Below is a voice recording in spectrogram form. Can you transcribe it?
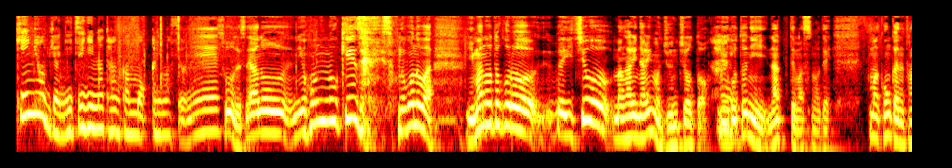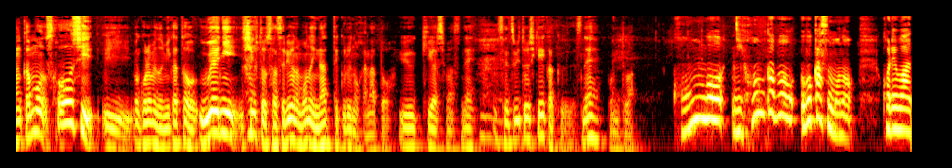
金曜日は日銀の単価もありますよね。そうですね。あの、日本の経済 そのものは、今のところ、一応曲がりなりも順調ということになってますので、はい、まあ、今回の単価も少し、これまでの見方を上にシフトさせるようなものになってくるのかなという気がしますね。設備投資計画ですね、ポイントは。今後、日本株を動かすもの、これは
